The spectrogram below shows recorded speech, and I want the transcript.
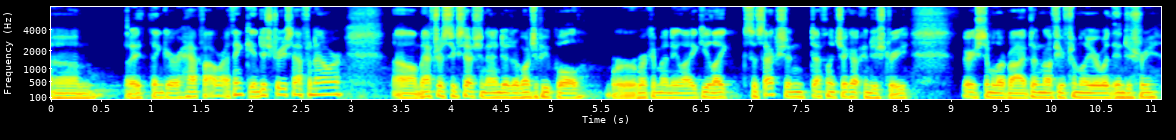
um, that I think are half hour. I think Industry's half an hour. Um, after Succession ended, a bunch of people were recommending, like, you like Succession, definitely check out Industry. Very similar vibe. I don't know if you're familiar with Industry.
